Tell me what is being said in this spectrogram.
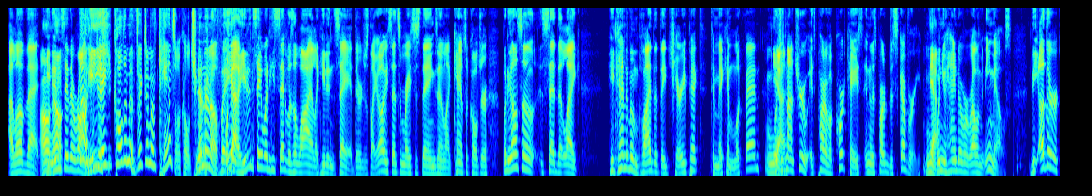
I love that. Oh he no. didn't say they're wrong. No, he, he, just he called him a victim of cancel culture. No, no, no. But yeah, he didn't say what he said was a lie. Like he didn't say it. They were just like, oh, he said some racist things and like cancel culture. But he also said that like he kind of implied that they cherry picked to make him look bad, which Yeah. is not true. It's part of a court case and it was part of discovery. Yeah. When you hand over relevant emails, the other.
